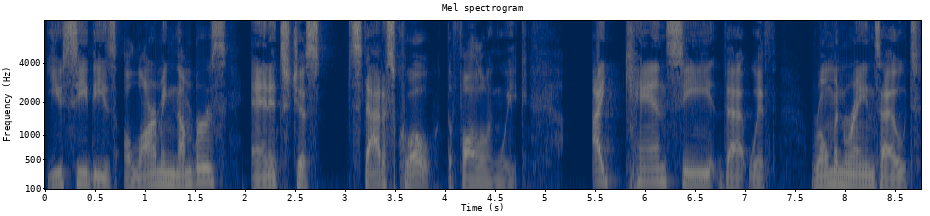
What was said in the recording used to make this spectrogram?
you see these alarming numbers, and it's just status quo the following week. I can see that with Roman Reigns out.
